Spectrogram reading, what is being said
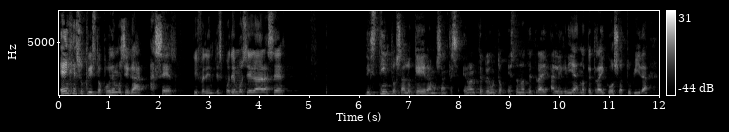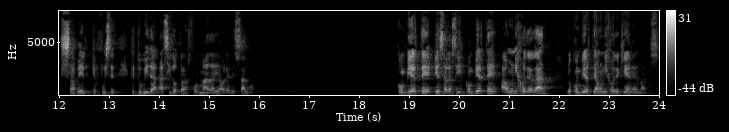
en Jesucristo podemos llegar a ser diferentes, podemos llegar a ser distintos a lo que éramos antes. Hermano, te pregunto, ¿esto no te trae alegría, no te trae gozo a tu vida saber que fuiste, que tu vida ha sido transformada y ahora eres salvo? Convierte, piénsalo así, convierte a un hijo de Adán, lo convierte a un hijo de quién, hermanos.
